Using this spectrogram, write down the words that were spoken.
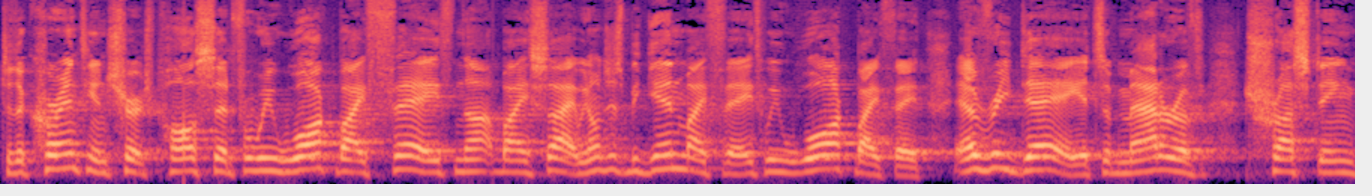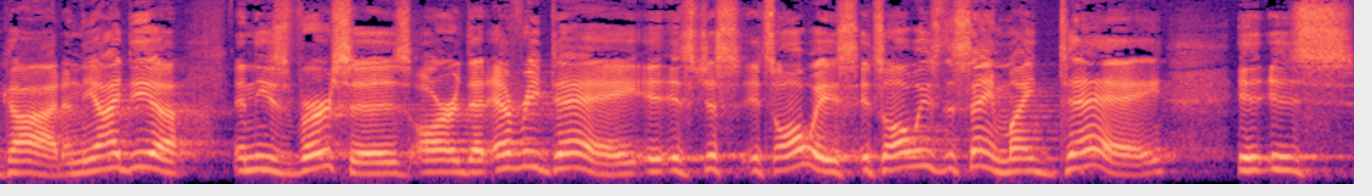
To the Corinthian church, Paul said, For we walk by faith, not by sight. We don't just begin by faith, we walk by faith. Every day, it's a matter of trusting God. And the idea in these verses are that every day, it's just, it's always, it's always the same. My day is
